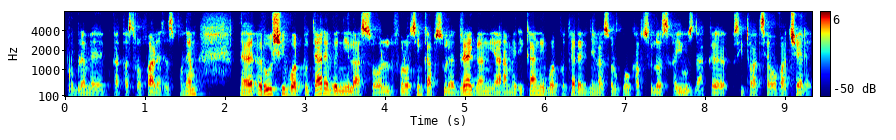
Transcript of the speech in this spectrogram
probleme catastrofale, să spunem, rușii vor putea reveni la sol folosind capsule Dragon, iar americanii vor putea reveni la sol cu o capsulă Soyuz, dacă situația o va cere.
